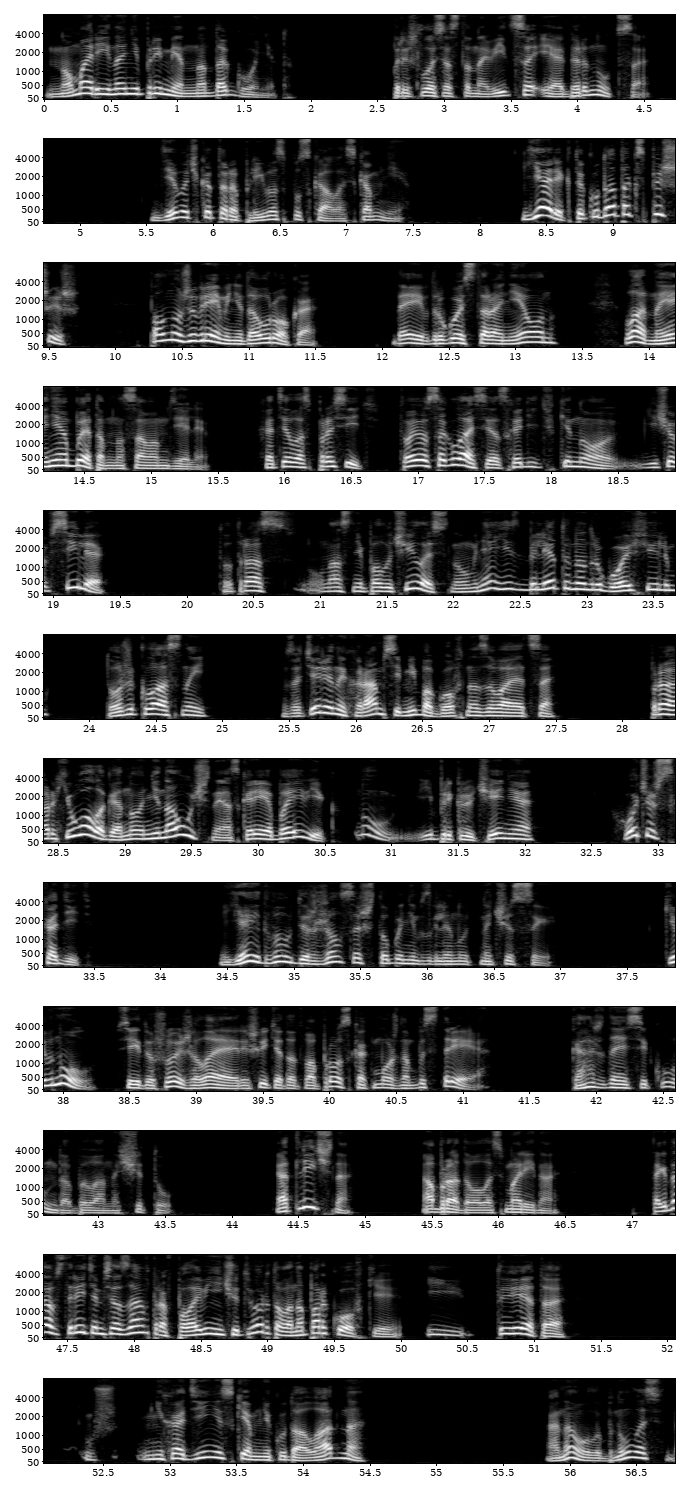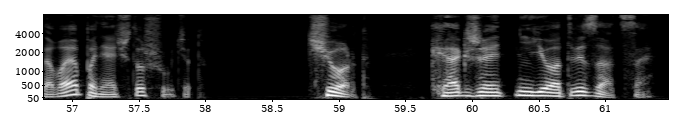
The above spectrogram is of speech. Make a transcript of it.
Но Марина непременно догонит. Пришлось остановиться и обернуться. Девочка торопливо спускалась ко мне. «Ярик, ты куда так спешишь? Полно же времени до урока. Да и в другой стороне он. Ладно, я не об этом на самом деле. Хотела спросить, твое согласие сходить в кино еще в силе? В тот раз у нас не получилось, но у меня есть билеты на другой фильм. Тоже классный. «Затерянный храм семи богов» называется. Про археолога, но не научный, а скорее боевик. Ну, и приключения. Хочешь сходить?» Я едва удержался, чтобы не взглянуть на часы. Кивнул, всей душой желая решить этот вопрос как можно быстрее. Каждая секунда была на счету. «Отлично!» — обрадовалась Марина. «Тогда встретимся завтра в половине четвертого на парковке. И ты это... Уж не ходи ни с кем никуда, ладно?» Она улыбнулась, давая понять, что шутит. «Черт! Как же от нее отвязаться?»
